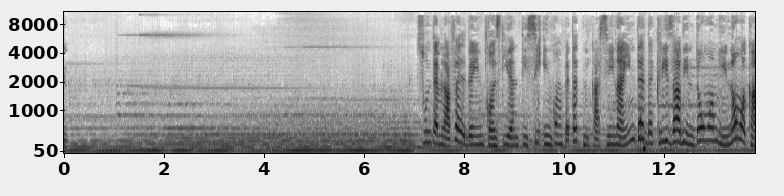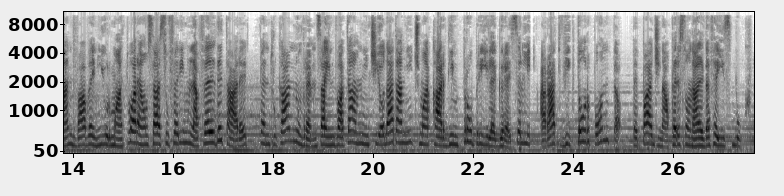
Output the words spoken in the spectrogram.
Suntem la fel de inconștienti și incompetenți ca și înainte de criza din 2009 când va veni următoarea o să suferim la fel de tare, pentru că nu vrem să învățăm niciodată nici măcar din propriile greșeli, arat Victor Ponta, pe pagina personală de Facebook.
